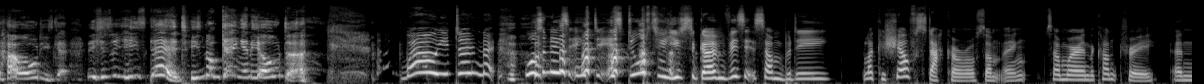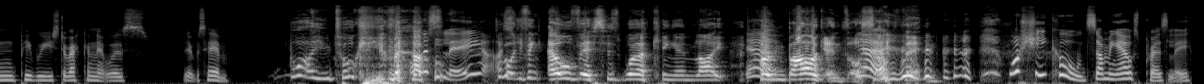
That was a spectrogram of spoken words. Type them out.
how old he's getting. He's he's dead. He's not getting any older. Well, you don't know. Wasn't his his daughter used to go and visit somebody like a shelf stacker or something somewhere in the country, and people used to reckon it was it was him. What are you talking about? Honestly, I So what do you think? Elvis is working in like Yeah. home bargains or Yeah. something? What's she called? Something else, Presley.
